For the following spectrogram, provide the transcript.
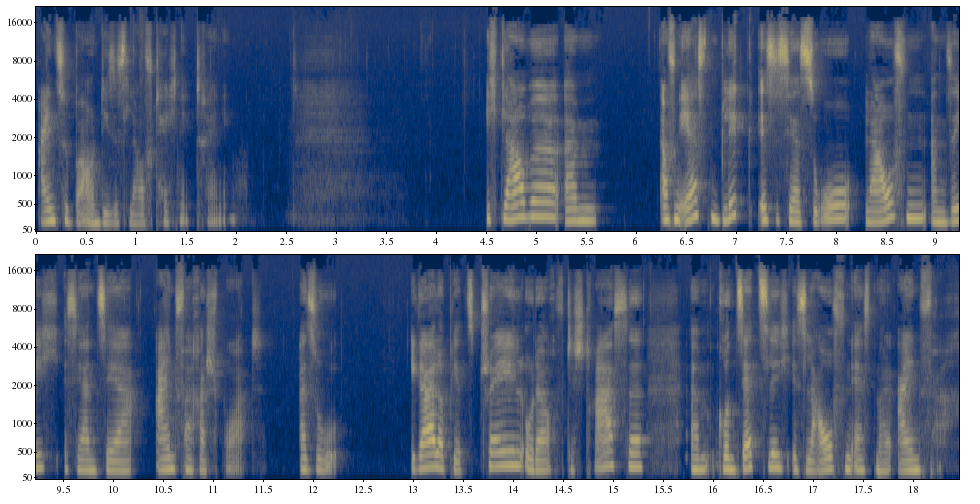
einzubauen, dieses Lauftechniktraining. Ich glaube, ähm, auf den ersten Blick ist es ja so, Laufen an sich ist ja ein sehr einfacher Sport. Also egal ob jetzt Trail oder auf der Straße, ähm, grundsätzlich ist Laufen erstmal einfach.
